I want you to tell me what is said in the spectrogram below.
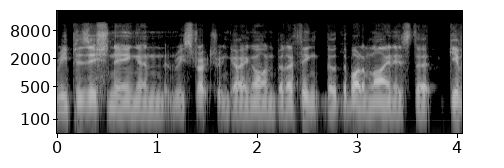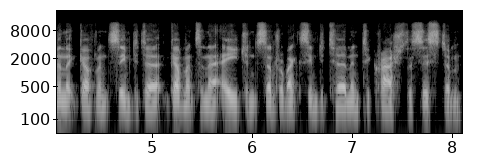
repositioning and restructuring going on. But i think the, the bottom line is that given that governments seem to governments and their agents central banks seem determined to crash the system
